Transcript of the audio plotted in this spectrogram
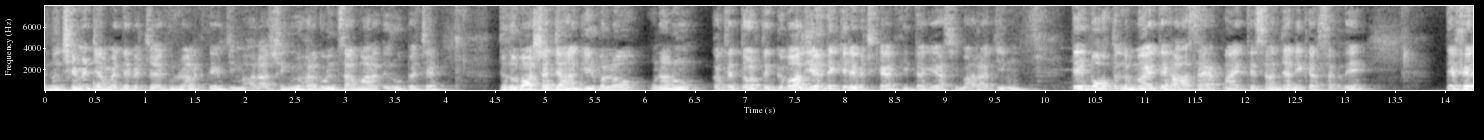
ਜਦੋਂ ਛੇਵੇਂ ਜਾਮੇ ਦੇ ਵਿੱਚ ਗੁਰੂ ਨਾਨਕ ਦੇਵ ਜੀ ਮਹਾਰਾਜ ਸ੍ਰੀ ਗੁਰੂ ਹਰਗੋਬਿੰਦ ਸਾਹਿਬ ਮਹਾਰਾਜ ਦੇ ਰੂਪ ਵਿੱਚ ਜਦੋਂ ਬਾਦਸ਼ਾਹ ਜਹਾਂਗੀਰ ਵੱਲੋਂ ਉਹਨਾਂ ਨੂੰ ਕਥਿਤ ਤੌਰ ਤੇ ਗਵਾਲੀਅਰ ਦੇ ਕਿਲੇ ਵਿੱਚ ਕੈਦ ਕੀਤਾ ਗਿਆ ਸੀ ਮਹਾਰਾਜ ਜੀ ਨੂੰ, ਤੇ ਬਹੁਤ ਲੰਮਾ ਇਤਿਹਾਸ ਹੈ, ਆਪਾਂ ਇੱਥੇ ਸਾਂਝਾ ਨਹੀਂ ਕਰ ਸਕਦੇ। ਤੇ ਫਿਰ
